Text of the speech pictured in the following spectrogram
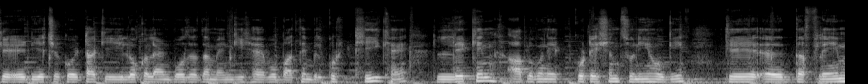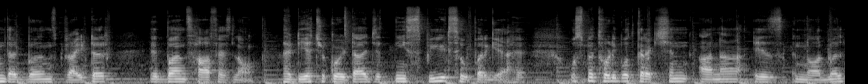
कि डी एच कोयटा की लोकल लैंड बहुत ज़्यादा महँगी है, वो बातें बिल्कुल ठीक हैं, लेकिन आप लोगों ने एक कोटेशन सुनी होगी कि the flame that burns brighter it burns half as long D H Quetta जितनी स्पीड से ऊपर गया है, उसमें थोड़ी बहुत करेक्शन आना इज़ नॉर्मल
